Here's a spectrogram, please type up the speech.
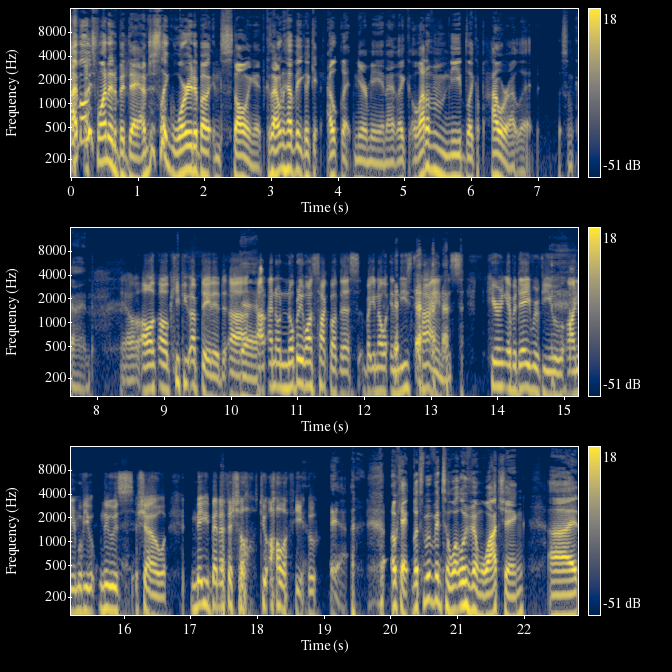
I've always wanted a bidet. I'm just like worried about installing it because I don't have like, like an outlet near me, and I like a lot of them need like a power outlet of some kind. you know, I'll I'll keep you updated. Uh, Yeah. I, I know nobody wants to talk about this, but you know, in these times, hearing a bidet review on your movie news show may be beneficial to all of you. Yeah. Okay, let's move into what we've been watching. Uh,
